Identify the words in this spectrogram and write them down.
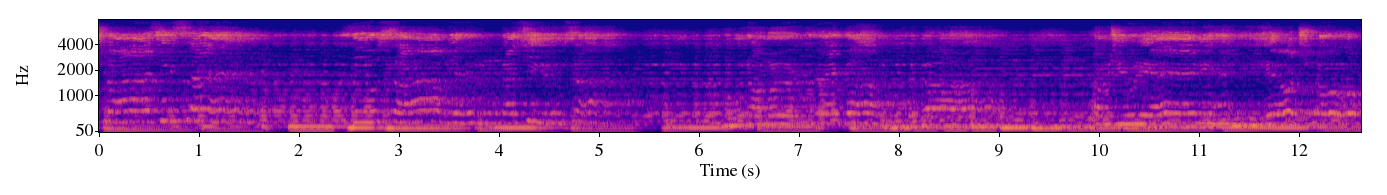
Chassis, who's having a I'm Giuliani e oggi lo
